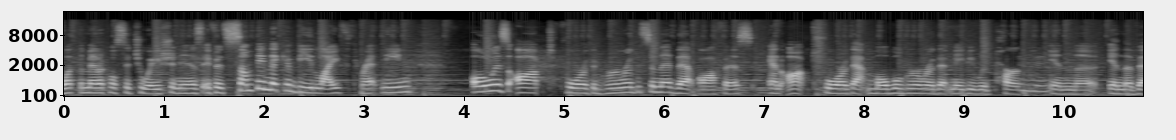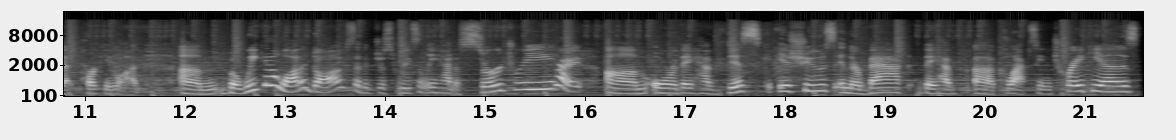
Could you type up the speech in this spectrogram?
what the medical situation is if it's something that can be life threatening always opt for the groomer that's in the vet office and opt for that mobile groomer that maybe would park Mm-hmm. in the in the vet parking lot Um, but we get a lot of dogs that have just recently had a surgery, Right. Um, or they have disc issues in their back. They have uh, collapsing tracheas.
